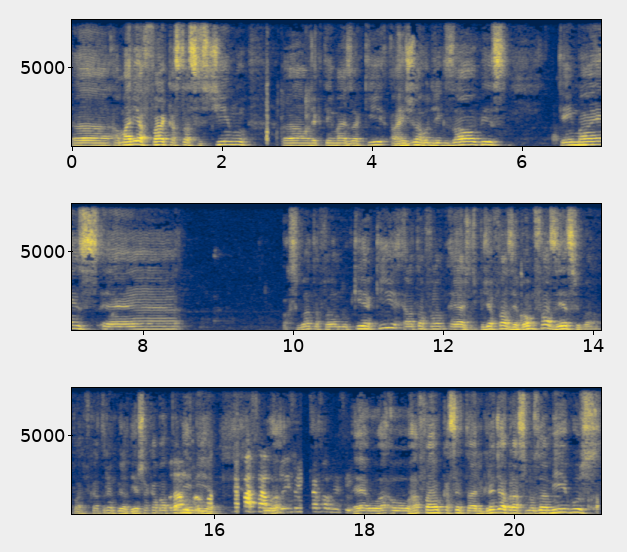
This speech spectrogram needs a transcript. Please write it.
Uh, a Maria Farcas está assistindo. Uh, onde é que tem mais aqui? A Regina Rodrigues Alves. Quem mais? É... A Silvana está falando o que aqui? Ela está falando. É, a gente podia fazer. Vamos fazer, Silvana. Pode ficar tranquila, deixa acabar a pandemia. Vamos, passar, o, tudo isso a gente vai fazer sim. É, o, o Rafael Cacetari, grande abraço, meus amigos.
